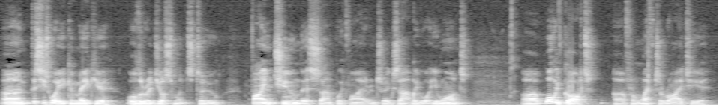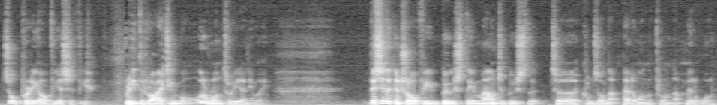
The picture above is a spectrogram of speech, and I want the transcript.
And this is where you can make your other adjustments to fine tune this amplifier into exactly what you want. Uh, what we've got uh, from left to right here, it's all pretty obvious if you read the writing, but we'll run through it anyway. This is the control for your boost, the amount of boost that uh, comes on that pedal on the front, that middle one.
